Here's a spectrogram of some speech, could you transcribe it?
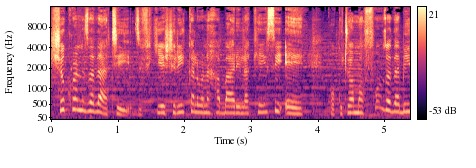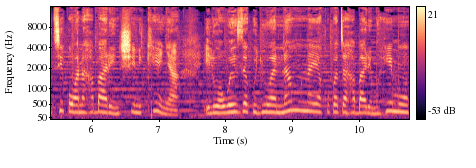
Shukrani za dhati zifikie shirika la wanahabari la KCA kwa kutoa mafunzo dhabiti kwa wanahabari nchini Kenya ili waweze kujua namna ya kupata habari muhimu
